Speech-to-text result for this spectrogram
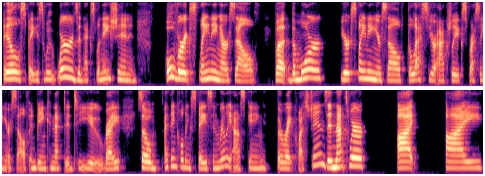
fill space with words and explanation and over explaining ourselves. But the more you're explaining yourself, the less you're actually expressing yourself and being connected to you, right? So I think holding space and really asking the right questions. And that's where I I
